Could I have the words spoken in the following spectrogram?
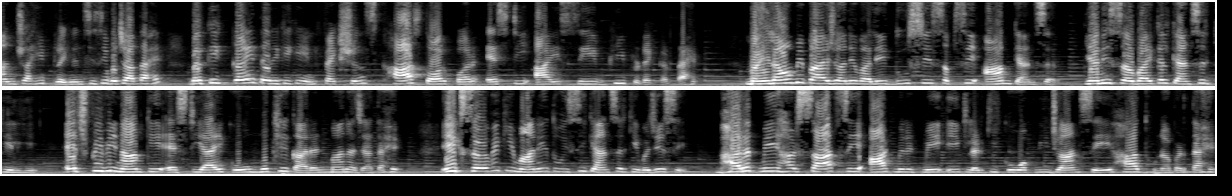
अनचाही प्रेगनेंसी से बचाता है, बल्कि कई तरीके के इन्फेक्शन खास तौर पर एस से भी प्रोटेक्ट करता है। महिलाओं में पाए जाने वाले दूसरे सबसे आम कैंसर यानी सर्वाइकल कैंसर के लिए एचपीवी नाम के एस को मुख्य कारण माना जाता है। एक सर्वे की माने तो इसी कैंसर की वजह से भारत में हर सात से आठ मिनट में एक लड़की को अपनी जान से हाथ धोना पड़ता है।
